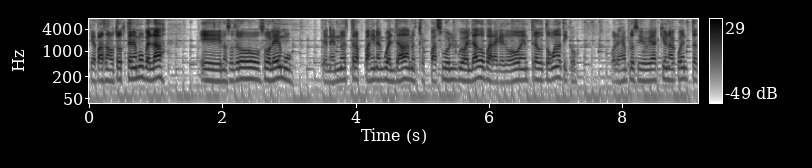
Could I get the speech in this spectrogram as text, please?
¿Qué pasa? Nosotros tenemos, ¿verdad? Eh, nosotros solemos tener nuestras páginas guardadas, nuestros passwords guardados para que todo entre automático. Por ejemplo, si yo voy aquí una cuenta,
